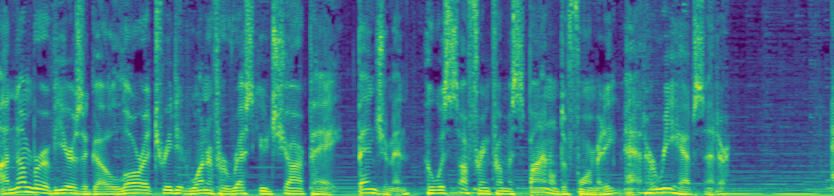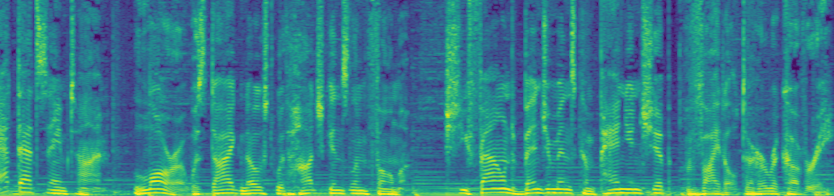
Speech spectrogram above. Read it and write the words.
A number of years ago, Laura treated one of her rescued Shar Pei, Benjamin, who was suffering from a spinal deformity at her rehab center. At that same time, Laura was diagnosed with Hodgkin's lymphoma. She found Benjamin's companionship vital to her recovery.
